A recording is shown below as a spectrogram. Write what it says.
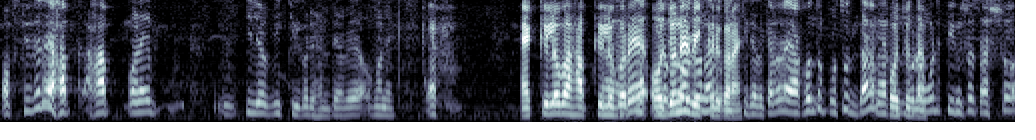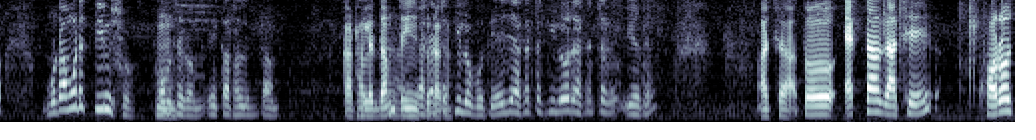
অফ সিজনে হাফ হাফ মানে কিলো বিক্রি করে ফেলতে হবে মানে এক এক কিলো বা হাফ কিলো করে হ্যাঁ, ওজনের ওজন বিক্রি করা হয় হবে কেননা এখন তো প্রচুর দাম এখন প্রচুর মোটামুটি তিনশো চারশো মোটামুটি তিনশো কমসে কম এই কাঁঠালের দাম। কাঁঠালের দাম হ্যাঁ, তিনশো টাকা। কিলো প্রতি এই যে এক একটা কিলোর এক একটা ইয়েতে। আচ্ছা তো একটা গাছে খরচ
